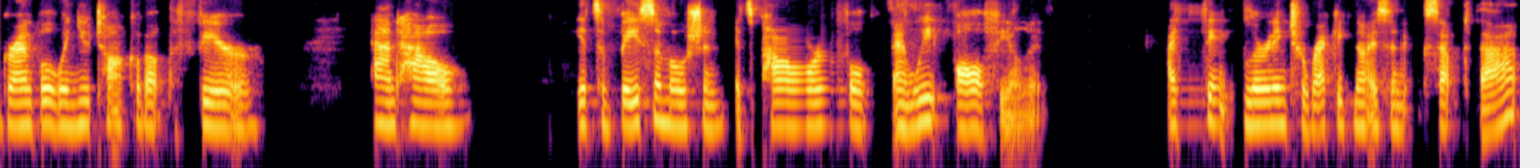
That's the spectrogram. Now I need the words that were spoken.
Granville, when you talk about the fear and how it's a base emotion, it's powerful, and we all feel it. I think learning to recognize and accept that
